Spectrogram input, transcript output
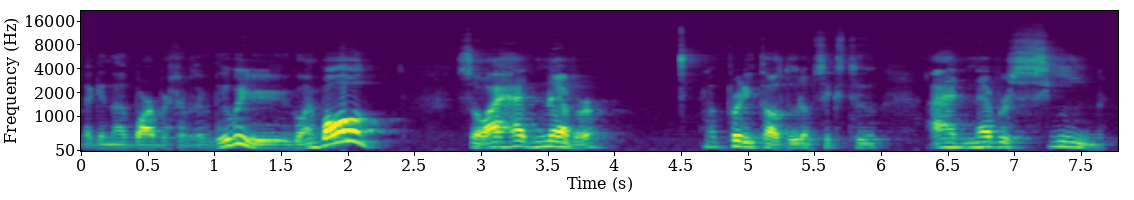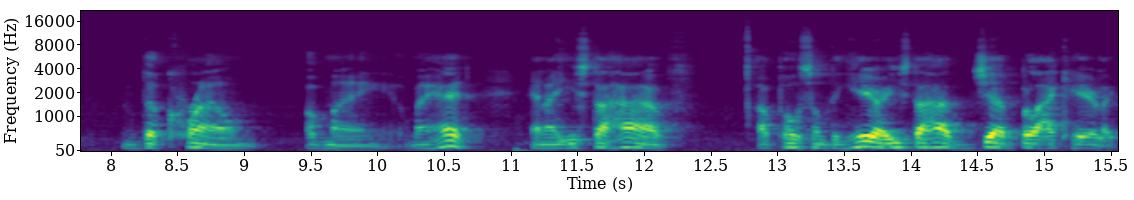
like in the barbershop. I was like, "Dude, you're going bald." So I had never. I'm a pretty tall dude. I'm 6'2". I had never seen the crown of my of my head, and I used to have. I'll post something here. I used to have jet black hair, like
